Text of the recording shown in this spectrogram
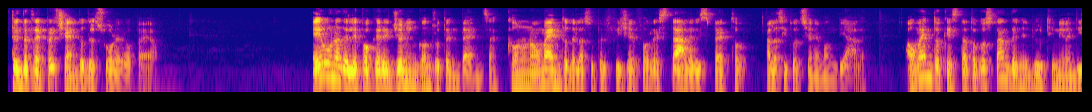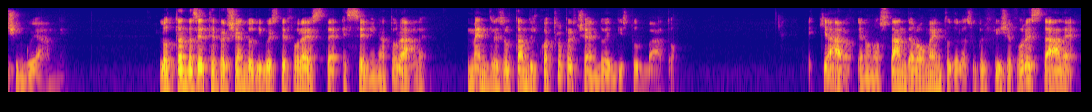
33% del suolo europeo. È una delle poche regioni in controtendenza, con un aumento della superficie forestale rispetto alla situazione mondiale, aumento che è stato costante negli ultimi 25 anni. L'87% di queste foreste è seminaturale, mentre soltanto il 4% è indisturbato. È chiaro che nonostante l'aumento della superficie forestale,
